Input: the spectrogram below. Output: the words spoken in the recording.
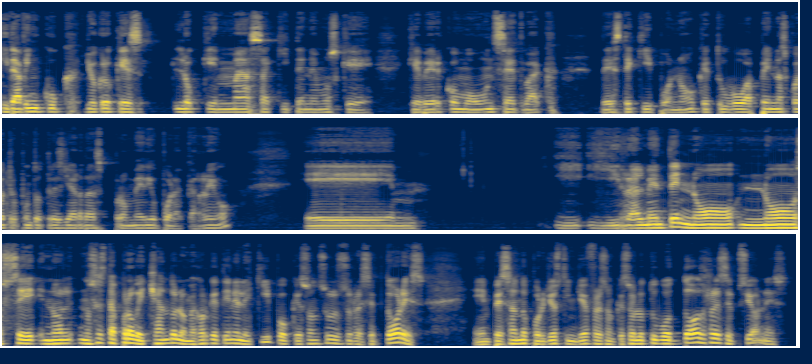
y Davin Cook, yo creo que es lo que más aquí tenemos que, ver como un setback de este equipo, ¿no? Que tuvo apenas 4.3 yardas promedio por acarreo. Eh, y, realmente no, no, se, no, se está aprovechando lo mejor que tiene el equipo, que son sus receptores, empezando por Justin Jefferson, que solo tuvo dos recepciones,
